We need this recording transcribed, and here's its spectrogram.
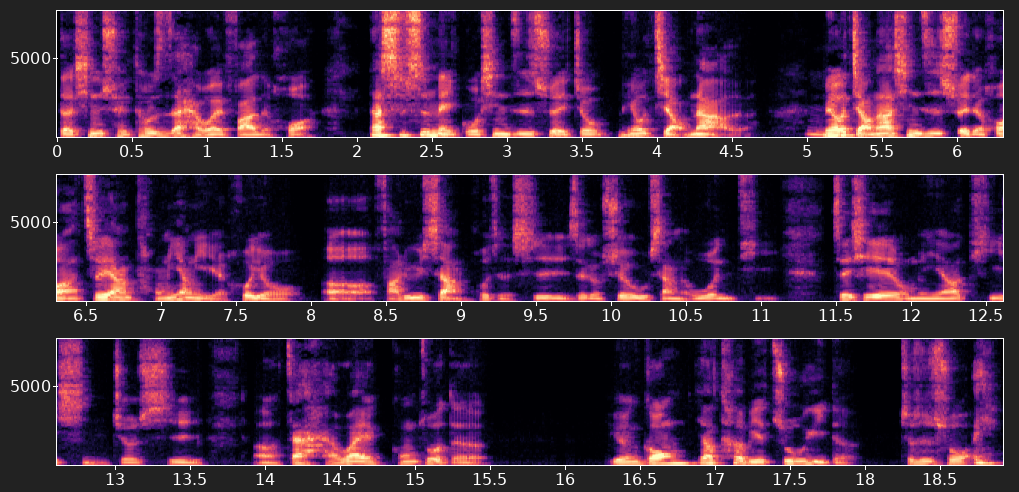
的薪水都是在海外发的话，那是不是美国薪资税就没有缴纳了？没有缴纳薪资税的话，这样同样也会有呃法律上或者是这个税务上的问题。这些我们也要提醒，就是呃，在海外工作的员工要特别注意的，就是说，哎，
